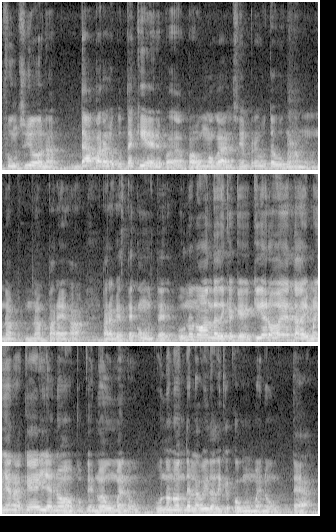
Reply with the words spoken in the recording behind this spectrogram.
funciona, da para lo que usted quiere, para, para un hogar. Siempre usted busca una, una, una pareja para que esté con usted. Uno no anda de que, que quiero esta y mañana aquella, no, porque no es un menú. Uno no anda en la vida de que con un menú. O sea,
